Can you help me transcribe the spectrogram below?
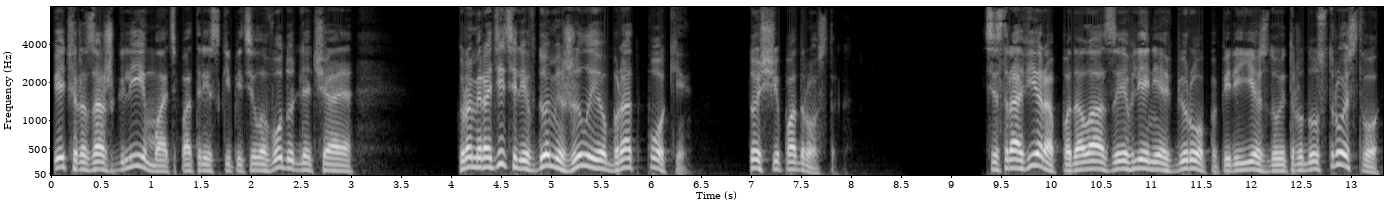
Печь разожгли, мать Патрис кипятила воду для чая. Кроме родителей в доме жил ее брат Поки, тощий подросток. Сестра Вера подала заявление в бюро по переезду и трудоустройству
